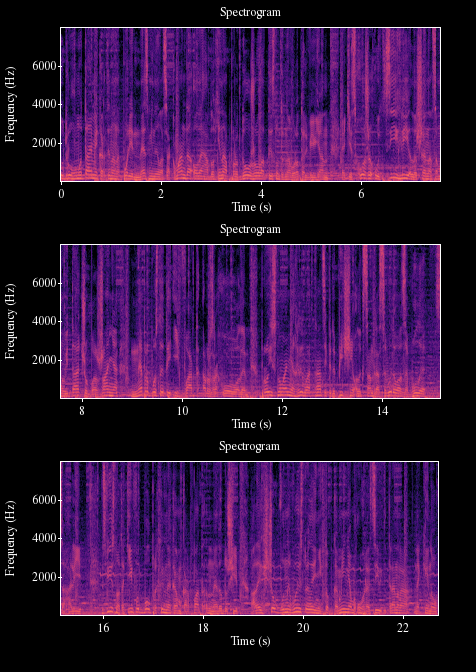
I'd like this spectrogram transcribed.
У другому таймі картина на полі не змінилася. Команда Олега Блохіна продовжувала тиснути на ворота львів'ян, які, схоже, у цій грі лише на самовіддачу, бажання не пропустити і фарт розраховували. Про існування гри в атаці підопічні Олександра Севидова забули взагалі. Звісно, такий футбол прихильникам Карпат не до душі. Але якщо б вони вистояли, ніхто б камінням у гравців і тренера не кинув.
